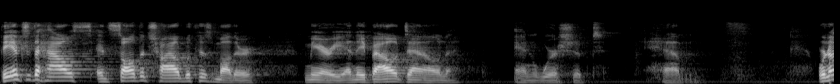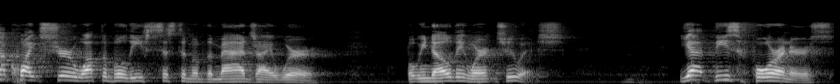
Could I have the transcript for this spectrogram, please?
They entered the house and saw the child with his mother, Mary, and they bowed down and worshiped him. We're not quite sure what the belief system of the Magi were, but we know they weren't Jewish. Yet these foreigners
